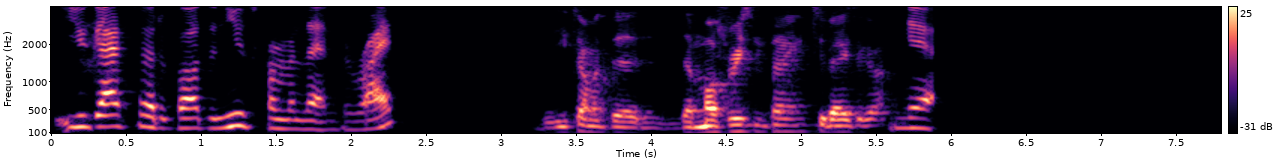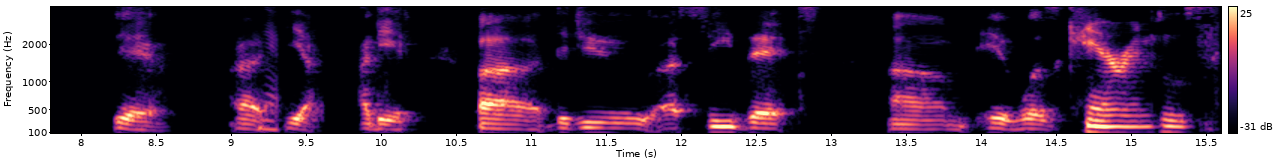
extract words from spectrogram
you guys heard about the news from Atlanta, right? You talking about the the most recent thing two days ago? Yeah. Yeah, uh, Yeah. yeah. I did. Uh, did you uh, see that? Um, it was Karen who's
